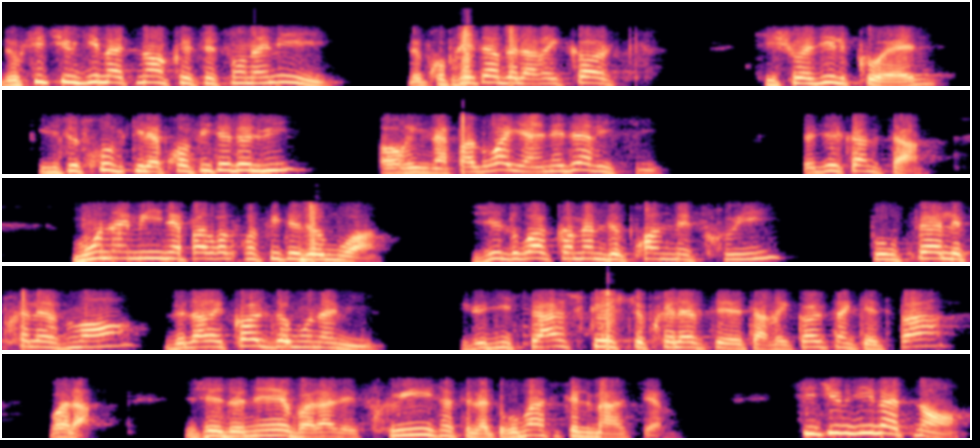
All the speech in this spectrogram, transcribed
Donc si tu me dis maintenant que c'est son ami, le propriétaire de la récolte, qui choisit le Kohen, il se trouve qu'il a profité de lui. Or, il n'a pas le droit, il y a un éder ici. C'est-à-dire comme ça. Mon ami n'a pas le droit de profiter de moi j'ai le droit quand même de prendre mes fruits pour faire les prélèvements de la récolte de mon ami. Je lui dis, sache que je te prélève ta récolte, t'inquiète pas. Voilà. J'ai donné, voilà, les fruits, ça c'est la drouma, ça c'est le maaser. Si tu me dis maintenant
